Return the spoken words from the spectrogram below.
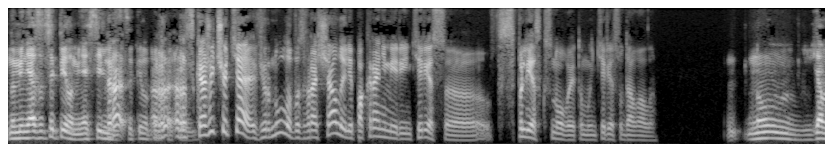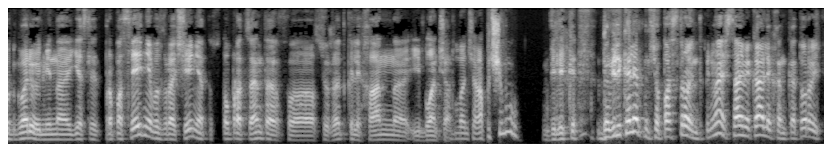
Но меня зацепило, меня сильно Р- зацепило. Расскажи, что тебя вернуло, возвращало или, по крайней мере, интерес, э, всплеск снова этому интересу давало? Ну, я вот говорю, именно если про последнее возвращение, то сто процентов э, сюжет Калихан и Бланчар. Бланчар. А почему? Велико... Да великолепно все построено. Ты понимаешь, сами Калихан, который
